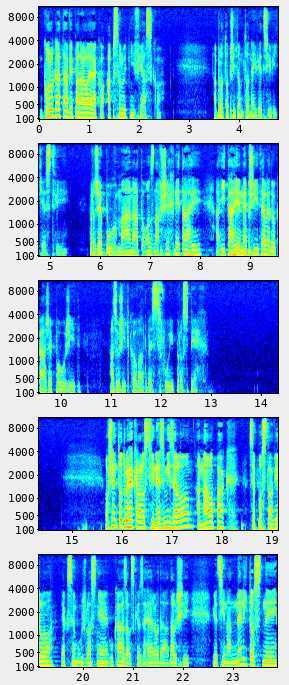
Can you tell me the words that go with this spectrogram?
Golgata vypadala jako absolutní fiasko. A bylo to přitom to největší vítězství. Protože Bůh má na to, on zná všechny tahy a i tahy nepřítele dokáže použít a zužitkovat ve svůj prospěch. Ovšem to druhé království nezmizelo a naopak se postavilo, jak jsem už vlastně ukázal skrze Heroda a další věci, na nelítostný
